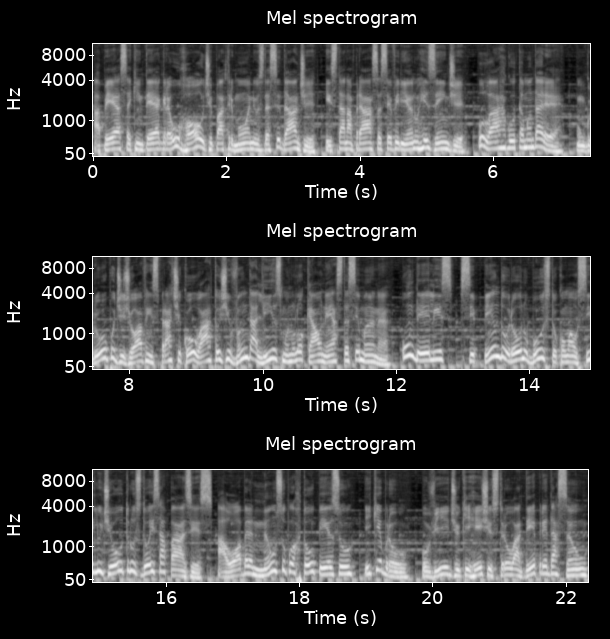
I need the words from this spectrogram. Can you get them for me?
A peça que integra o hall de patrimônios da cidade está na Praça Severiano Rezende, o Largo Tamandaré. Um grupo de jovens praticou atos de vandalismo no local nesta semana. Um deles se pendurou no busto com auxílio de outros dois rapazes. A obra não suportou o peso e quebrou. O vídeo que registrou a depredação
